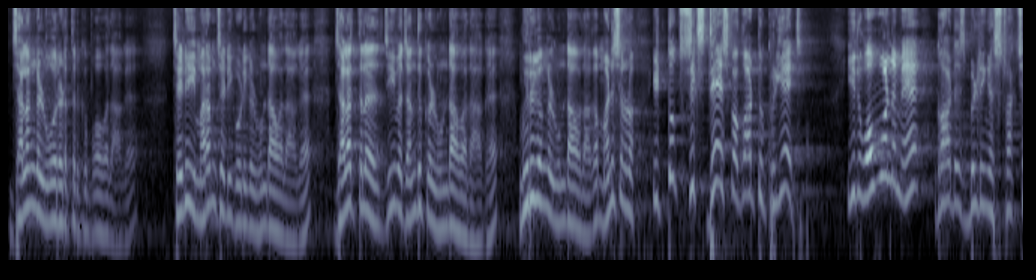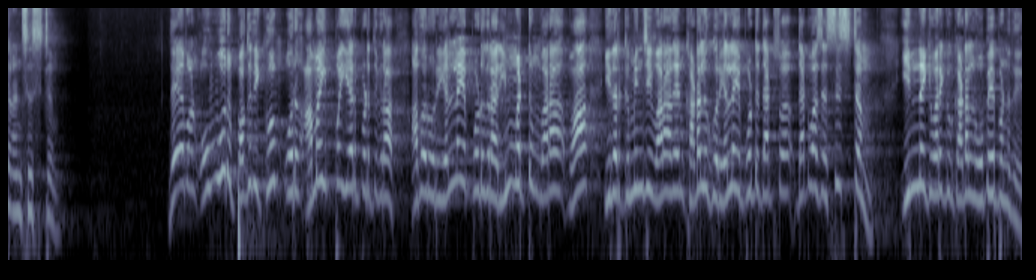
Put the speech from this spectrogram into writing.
ஜலங்கள் ஓரிடத்திற்கு போவதாக செடி மரம் செடி கொடிகள் உண்டாவதாக ஜலத்தில் ஜீவ ஜந்துக்கள் உண்டாவதாக மிருகங்கள் உண்டாவதாக மனுஷனோட it took six days for God to create இது ஒவ்வொன்றுமே God is building a structure and system தேவன் ஒவ்வொரு பகுதிக்கும் ஒரு அமைப்பை ஏற்படுத்துகிறார். அவர் ஒரு எல்லையை போடுகிறார். இம்மட்டும் வரா வா இதற்கு மிஞ்சி வராதேன்னு கடலுக்கு ஒரு எல்லையை போட்டு that that was a system இன்னைக்கு வரைக்கும் கடல் ஒபே பண்ணுது.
